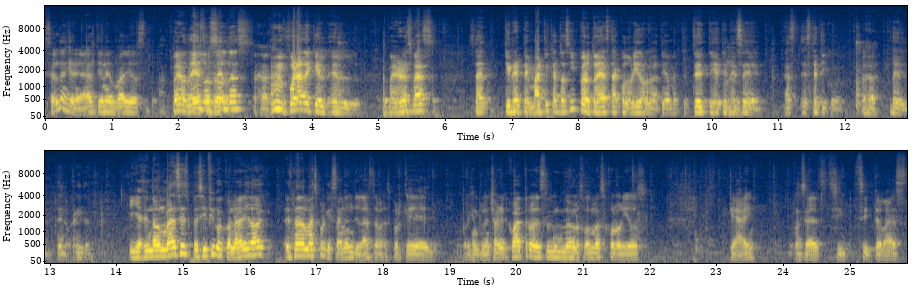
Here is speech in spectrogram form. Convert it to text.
Zelda en general tiene varios. Pero de los Ajá. fuera de que el, el Majora's Mask está- tiene temática todo así, pero todavía está colorido relativamente. Tiene, ese estético Ajá. del, de lo carita. Y haciendo aún más específico con Naughty Dog, es nada más porque están en The Last of Us. Porque, por ejemplo, Uncharted 4 es uno de los juegos más coloridos que hay. O sea, si, si te vas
